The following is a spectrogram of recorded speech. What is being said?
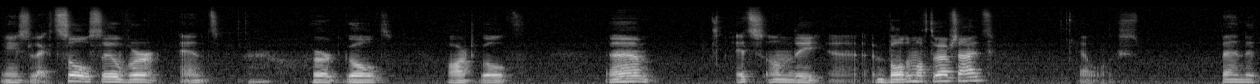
and you select soul silver and Heart Gold Heart Gold. Um, it's on the uh, bottom of the website. I will expand it.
